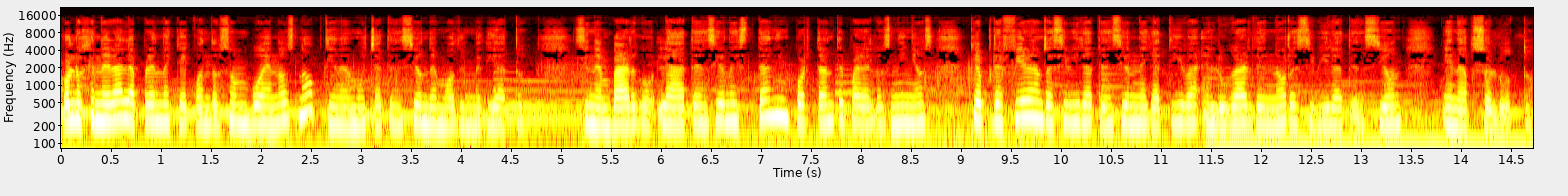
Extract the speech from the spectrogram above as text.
Por lo general aprenden que cuando son buenos no obtienen mucha atención de modo inmediato. Sin embargo, la atención es tan importante para los niños que prefieren recibir atención negativa en lugar de no recibir atención en absoluto.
